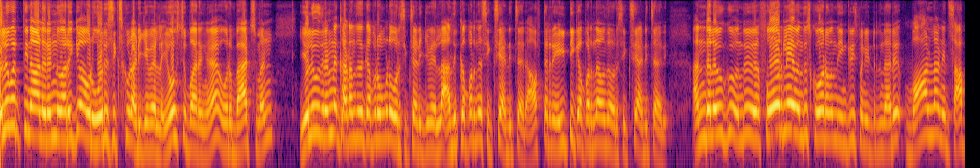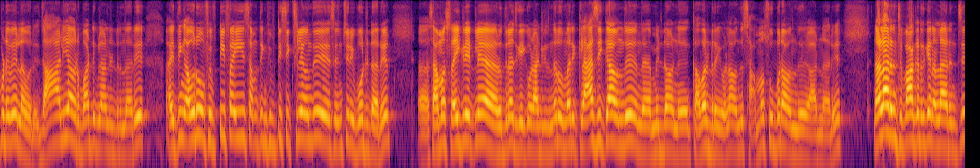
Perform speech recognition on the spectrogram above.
எழுபத்தி நாலு ரன் வரைக்கும் அவர் ஒரு சிக்ஸ் கூட அடிக்கவே இல்லை. யோசிச்சு பாருங்கள் ஒரு பேட்ஸ்மேன் எழுபது ரன்னை கடந்ததுக்கு அப்புறம் கூட ஒரு சிக்ஸ் அடிக்கவே இல்லை. அதுக்கப்புறம் தான் சிக்ஸே அடித்தார் ஆஃப்டர் எயிட்டிக்கு அப்புறம் தான் வந்து அவர் சிக்ஸே அடித்தார் அந்த அளவுக்கு வந்து ஃபோர்லேயே வந்து ஸ்கோரை வந்து இன்க்ரீஸ் பண்ணிட்டு இருந்தார். பால்லாம் நேற்று சாப்பிடவே இல்லை அவர். ஜாலியாக அவர் பாட்டுக்கு விளாண்டுட்டு இருந்தார். ஐ திங்க் அவரும் ஃபிஃப்டி ஃபைவ் சம்திங் ஃபிஃப்டி சிக்ஸ்லேயே வந்து செஞ்சுரி போட்டுட்டாரு. செம ஸ்ட்ரைக் ரேட்லேயே ருத்ராஜ் கைகோட் ஆடிட்டு இருந்தார். ஒரு மாதிரி கிளாசிக்காக வந்து இந்த மிட் ஆனு கவர் டிரைவ் வந்து செம சூப்பராக வந்து ஆடினாரு. நல்லா இருந்துச்சு. பார்க்குறதுக்கே நல்லா இருந்துச்சு.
